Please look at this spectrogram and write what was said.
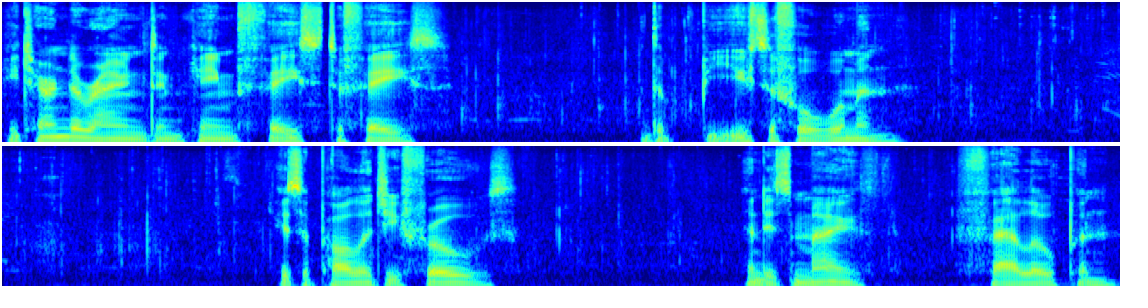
he turned around and came face to face with a beautiful woman. His apology froze, and his mouth fell open.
